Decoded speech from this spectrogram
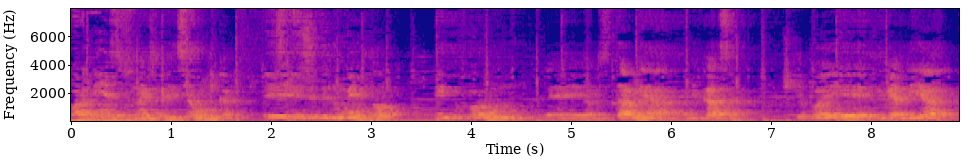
Para mí esta es una experiencia única. Eh, desde el momento en que fueron eh, a visitarme a, mi casa, que fue el primer día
